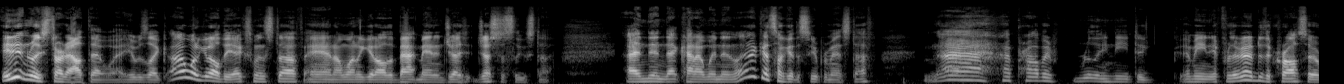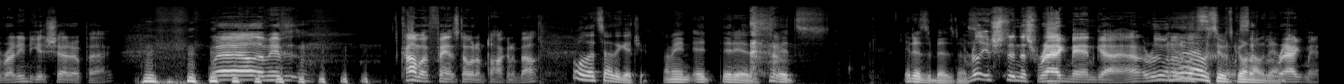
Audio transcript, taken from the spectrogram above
It didn't really start out that way. It was like I want to get all the X Men stuff, and I want to get all the Batman and Ju- Justice League stuff, and then that kind of went in. Like, I guess I'll get the Superman stuff. Nah, I probably really need to. I mean, if they're gonna do the crossover, I need to get Shadowpact. well, I mean, Comic fans know what I'm talking about. Well, that's how they get you. I mean, it it is. it's it is a business. I'm really interested in this Ragman guy. I really want to Yeah, know let's see what's going up on with him. Ragman.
